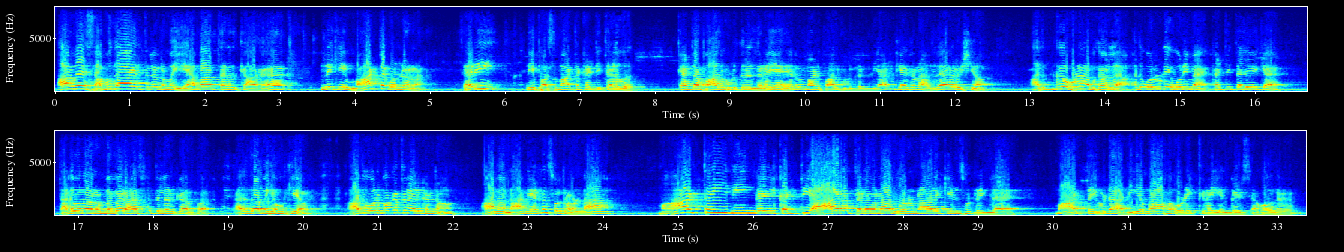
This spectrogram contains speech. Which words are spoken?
ஆகவே சமுதாயத்துல நம்ம ஏமாத்துறதுக்காக இன்னைக்கு மாட்டை கொண்டு வர்றான். சரி நீ பசுமாட்டை கட்டி தழுவு. கேட்டா பால் கொடுக்கறது நிறைய. எருமை மாடு பால் கொடுக்கறது யாரும் கேட்கறோம் அது வேற விஷயம். அதுக்கு கூட நமக்கு வரல அது ஒருடைய உரிமை. கட்டி தழுவிக்க. தடவுனா ரொம்ப பேர் ஆஸ்பத்திரியில் இருக்கா இப்ப. அதுதான் மிக முக்கியம். அது ஒரு பக்கத்துல இருக்கட்டும். ஆனா நாங்க என்ன சொல்றோம்னா மாட்டை நீங்கள் கட்டி ஆற தடவைனா ஒரு நாளைக்குன்னு சொல்றீங்களே. மாட்டை விட அதிகமாக உழைக்கிற எங்கள் சகோதரன்.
